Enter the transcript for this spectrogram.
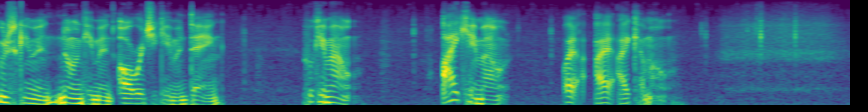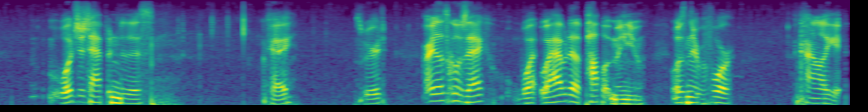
Who just came in? No one came in. Oh, Richie came in. Dang. Who came out? I came out. Wait, I I came out. What just happened to this? Okay, it's weird. All right, let's go, Zach. What what happened to the pop-up menu? Wasn't there before. I kind of like it.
